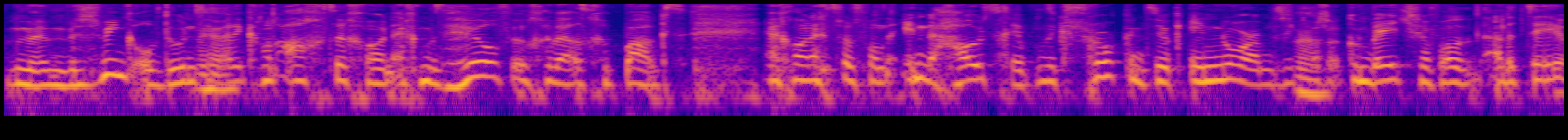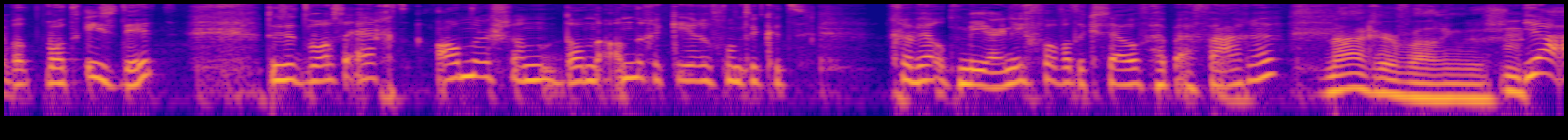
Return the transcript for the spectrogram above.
mijn smink opdoen... terwijl ja. ik van achter gewoon echt met heel veel geweld gepakt. En gewoon echt soort van in de houtschip. Want ik schrok natuurlijk enorm. Dus ik ja. was ook een beetje zo van aan de thee, wat, wat is dit? Dus het was echt anders dan, dan de andere keren vond ik het geweld meer. In ieder geval wat ik zelf heb ervaren. Nare ervaring dus. Ja,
